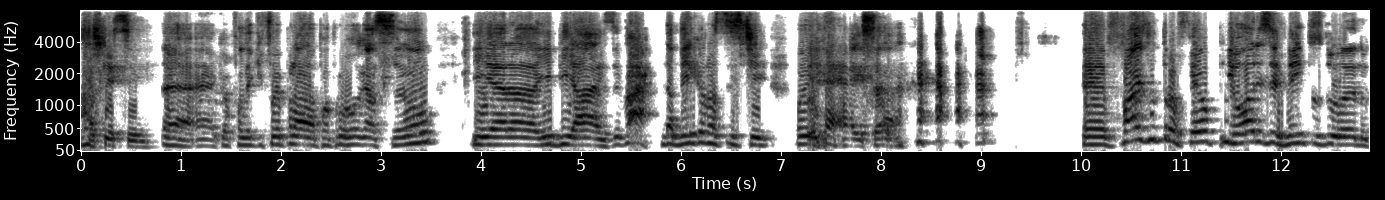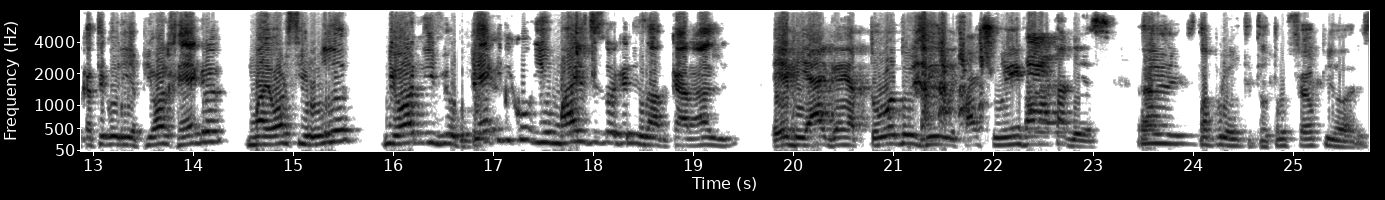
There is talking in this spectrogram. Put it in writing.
Acho que sim. É, é, que eu falei que foi pra, pra prorrogação e era. Você, ah, ainda bem que eu não assisti. Foi, É, isso aí. É, faz o troféu piores eventos do ano, categoria pior regra, maior firula, pior nível técnico e o mais desorganizado. Caralho. ABI ganha todos e faz e vai na cabeça. Ai, está pronto, então, troféu piores.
